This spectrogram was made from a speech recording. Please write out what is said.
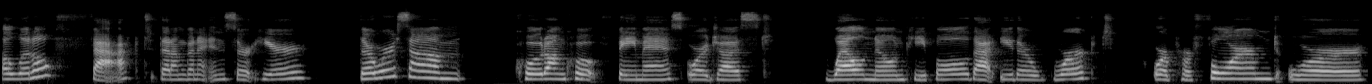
a little fact that I'm going to insert here there were some quote unquote famous or just well known people that either worked or performed or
